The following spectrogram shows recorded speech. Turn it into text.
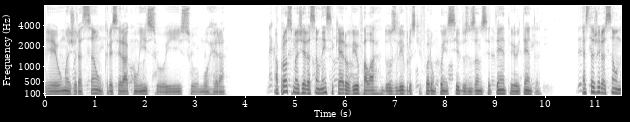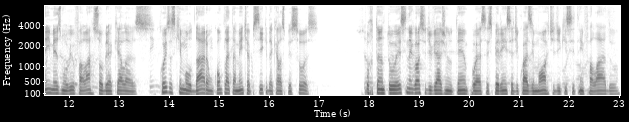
E uma geração crescerá com isso e isso morrerá. A próxima geração nem sequer ouviu falar dos livros que foram conhecidos nos anos 70 e 80. Esta geração nem mesmo ouviu falar sobre aquelas coisas que moldaram completamente a psique daquelas pessoas. Portanto, esse negócio de viagem no tempo, essa experiência de quase morte de que se tem falado,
